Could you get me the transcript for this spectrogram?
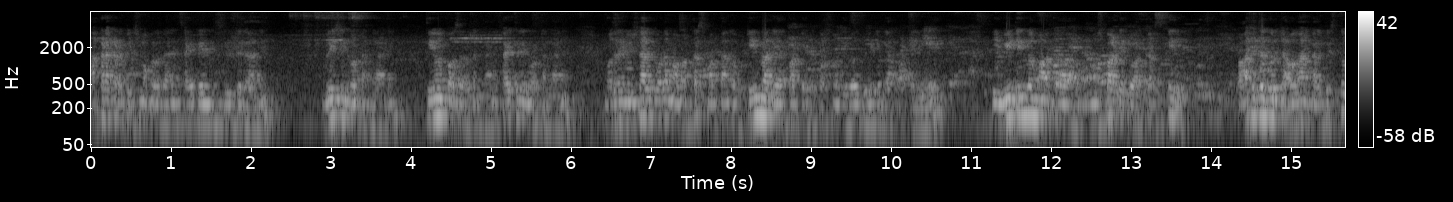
అక్కడక్కడ పిచ్చి మొక్కలు కానీ సైట్ అయిన సీట్లు కానీ బ్లీచింగ్ కొట్టడం కానీ తీమ కోసం వెళ్ళడం కానీ ఫైతరింగ్ కొట్టడం కానీ మొదలైన విషయాలు కూడా మా వర్కర్స్ మొత్తాన్ని ఒక టీం లాగా ఏర్పాటు చేయడం కోసం ఈరోజు మీటింగ్ ఏర్పాటు అయింది. ఈ మీటింగ్లో మా మున్సిపాలిటీ వర్కర్స్కి బాధ్యత గురించి అవగాహన కల్పిస్తూ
